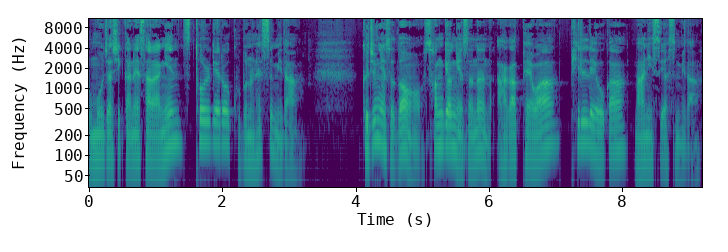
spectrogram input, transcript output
부모 자식 간의 사랑인 스톨게로 구분을 했습니다. 그 중에서도 성경에서는 아가페와 필레오가 많이 쓰였습니다.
